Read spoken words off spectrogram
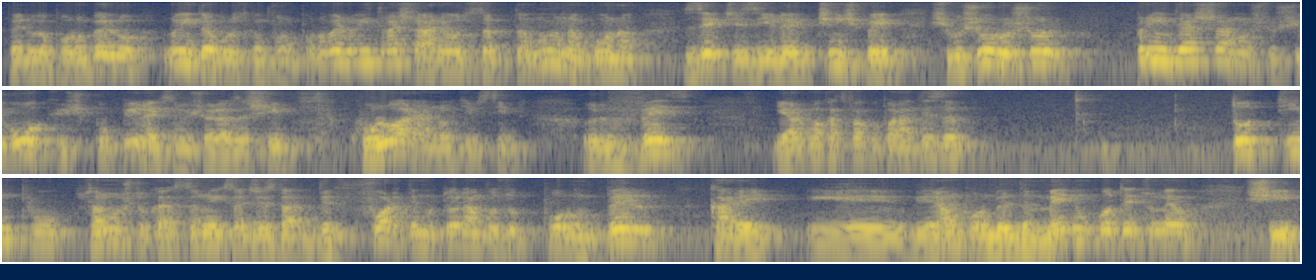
Pentru că porumbelul nu intră brusc în formă. Porumbelul intră așa, are o săptămână bună, 10 zile, 15 și ușor, ușor prinde așa, nu știu, și ochiul, și pupila îi se mișorează, și culoarea în ochi îl simți. Îl vezi. Iar acum, ca să fac o paranteză, tot timpul, sau nu știu, ca să nu exagerez, dar de foarte multe ori am văzut porumbel care era un porumbel de mediu în cotețul meu și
